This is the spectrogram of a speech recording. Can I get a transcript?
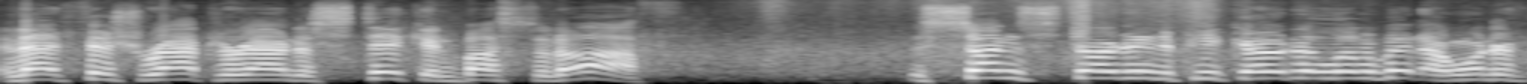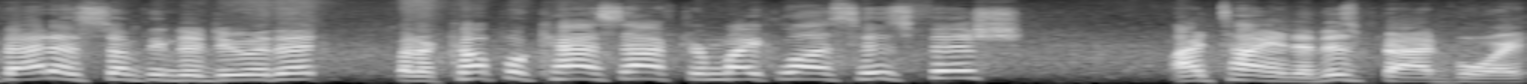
and that fish wrapped around a stick and busted off. The sun's starting to peek out a little bit. I wonder if that has something to do with it. But a couple casts after Mike lost his fish, I tie into this bad boy.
